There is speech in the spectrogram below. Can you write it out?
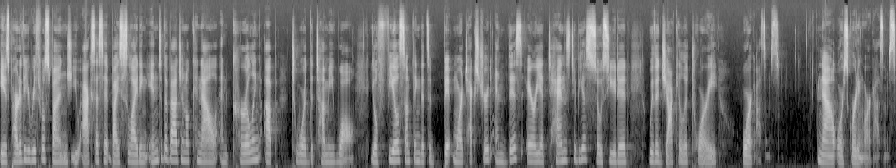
is part of the urethral sponge. You access it by sliding into the vaginal canal and curling up toward the tummy wall. You'll feel something that's a bit more textured, and this area tends to be associated with ejaculatory orgasms now or squirting orgasms.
